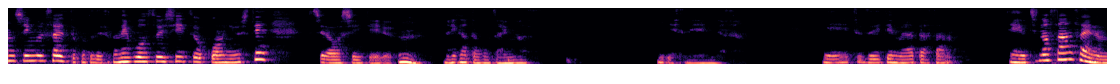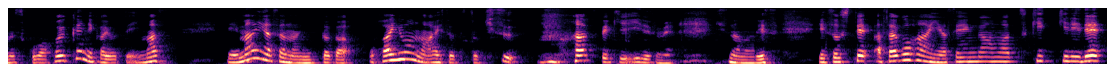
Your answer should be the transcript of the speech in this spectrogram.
のシングルサイズってことですかね。防水シーツを購入して、こちらを敷いている。うん。ありがとうございます。いいですね、皆さん。えー、続いて村田さん。えー、うちの3歳の息子は保育園に通っています。えー、毎朝の日課が、おはようの挨拶とキス。素敵。いいですね。キスなのです。えー、そして、朝ごはんや洗顔はつきっきりで、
